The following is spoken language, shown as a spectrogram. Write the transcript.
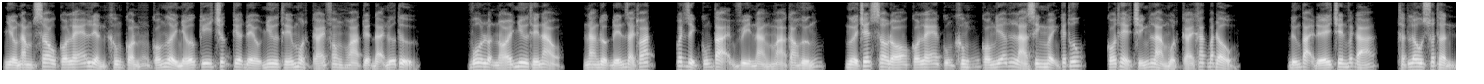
nhiều năm sau có lẽ liền không còn có người nhớ kỹ trước kia đều như thế một cái phong hoa tuyệt đại nữ tử. Vô luận nói như thế nào, nàng được đến giải thoát, quách dịch cũng tại vì nàng mà cao hứng, người chết sau đó có lẽ cũng không có nghĩa là sinh mệnh kết thúc, có thể chính là một cái khác bắt đầu. Đứng tại đế trên vách đá, thật lâu xuất thần,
